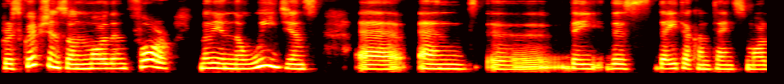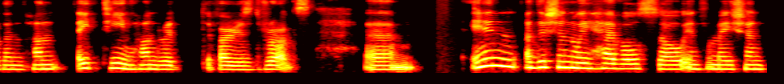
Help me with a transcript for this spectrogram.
prescriptions on more than 4 million Norwegians. Uh, and uh, they, this data contains more than 1800 various drugs. Um, in addition, we have also information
